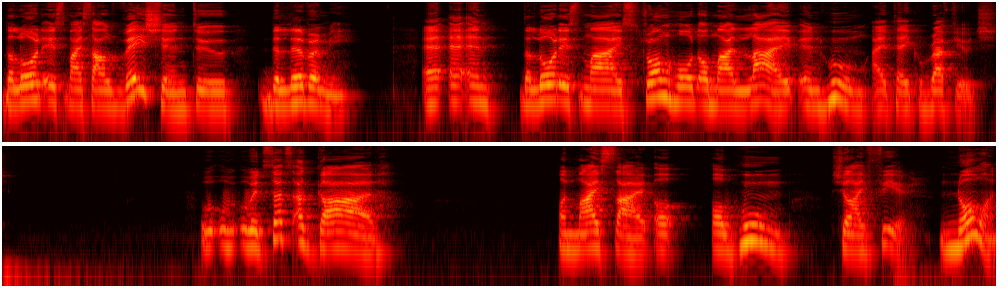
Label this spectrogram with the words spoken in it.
the Lord is my salvation to deliver me. And, and, the Lord is my stronghold of my life in whom I take refuge. With such a God on my side, of, of whom shall I fear? No one.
